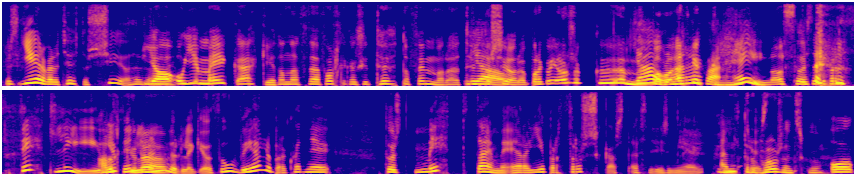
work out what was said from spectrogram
Þú veist, ég er að vera 27 á þessu já og ég meika ekki þannig að þegar fólk er kannski 25 ára eða Já. 27 ára, bara ég er svo gömul Já, bara, er ekki að grínast. þú veist, þetta er bara þitt líf og þinn raunveruleiki og þú velur bara hvernig, þú veist, mitt dæmi er að ég bara þroskast eftir því sem ég eldist. 100% sko. Og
